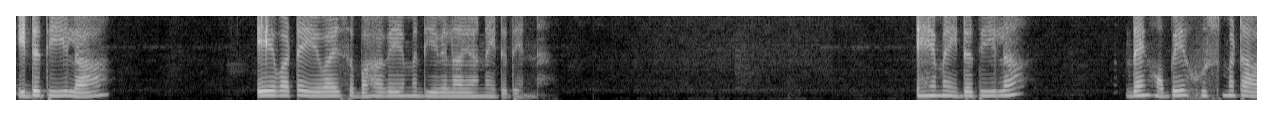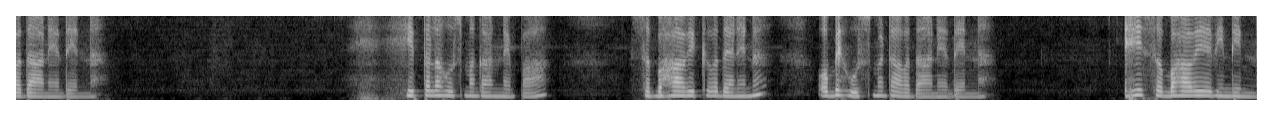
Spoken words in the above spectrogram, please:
ඉඩ දීලා ඒවට ඒවයි ස්වභාවයෙන්ම දිය වෙලා යන්න ඉඩ දෙන්න. එහෙම ඉඩ දීලා දැන් ඔබේ හුස්මට අවධානය දෙන්න. හිතලා හුස්ම ගන්න එපා. ස්වභාවිකව දැනෙන ඔබේ හුස්මට අවධානය දෙන්න. එහි ස්වභාවය විඳින්න.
